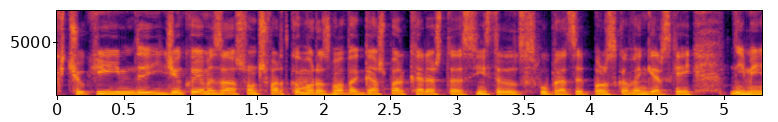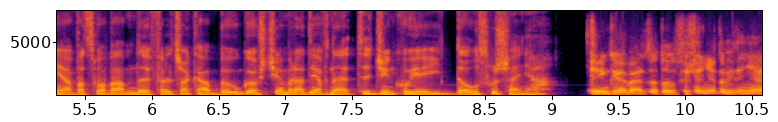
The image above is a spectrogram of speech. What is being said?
kciuki i dziękujemy za naszą czwartkową rozmowę. Gaspar Keresz jest Instytut Współpracy Polsko-Węgierskiej imienia Wacława Felczaka był gościem Radia Wnet. Dziękuję i do usłyszenia. Dziękuję bardzo, do usłyszenia, do widzenia.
